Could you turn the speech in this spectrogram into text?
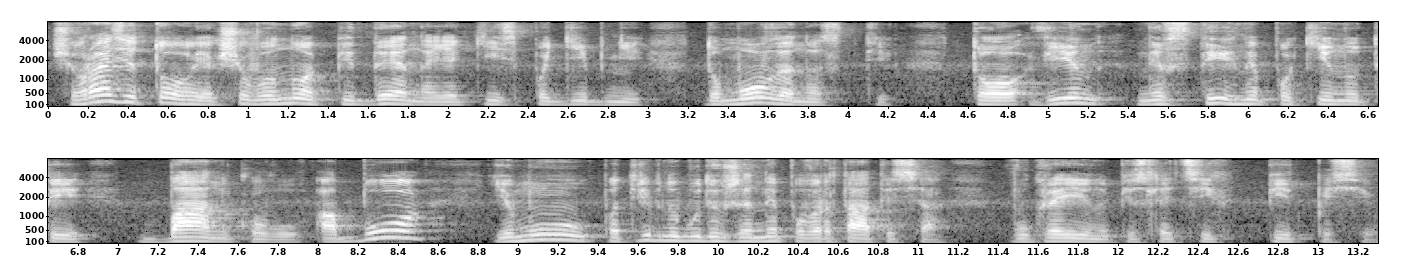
що в разі того, якщо воно піде на якісь подібні домовленості, то він не встигне покинути банкову, або йому потрібно буде вже не повертатися в Україну після цих підписів.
